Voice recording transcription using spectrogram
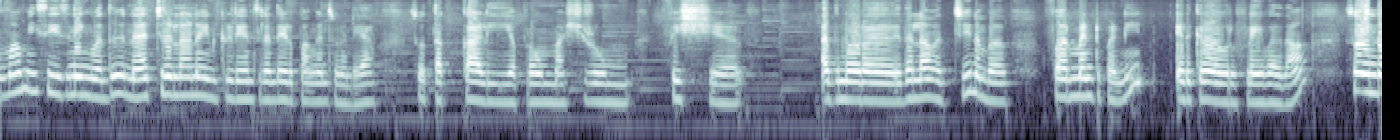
உமாமி சீசனிங் வந்து நேச்சுரலான இன்க்ரீடியன்ஸ்லேருந்து எடுப்பாங்கன்னு சொன்னேன் இல்லையா? ஸோ தக்காளி அப்புறம் மஷ்ரூம் ஃபிஷ்ஷு அதனோட இதெல்லாம் வச்சு நம்ம ஃபர்மெண்ட் பண்ணி எடுக்கிற ஒரு ஃப்ளேவர் தான். ஸோ இந்த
